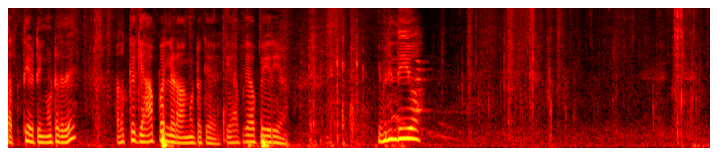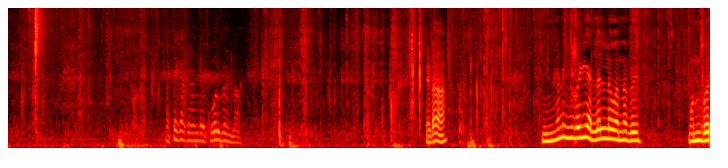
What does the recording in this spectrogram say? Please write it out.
സത്യമായിട്ട് ഇങ്ങോട്ടൊക്കെ അതൊക്കെ ഗ്യാപ്പ് അല്ലേടാ അങ്ങോട്ടൊക്കെ. Gap gap area. ഇവനെന്ത് ചെയ്യുവോ? എടാ നിങ്ങൾ ഈ വഴി അല്ലല്ലോ വന്നത്. മുൻപ്.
